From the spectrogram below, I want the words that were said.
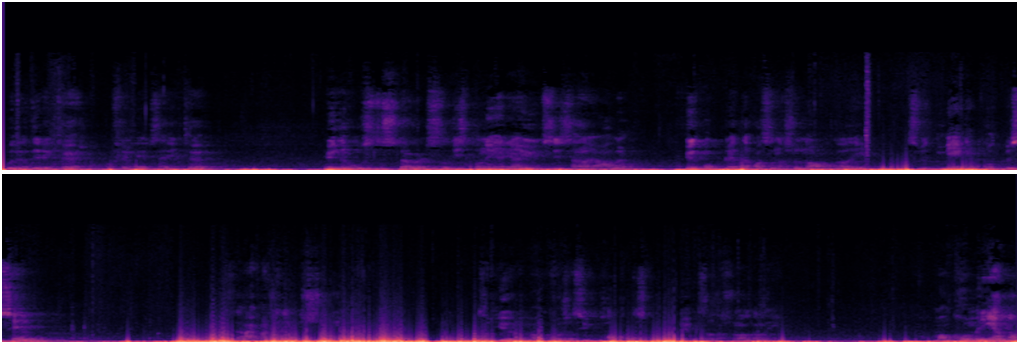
hvor hun er direktør, og fremdeles er direktør. Hun roste størrelse og disponering av utstillingsarealet. Hun opplevde altså Nasjonalgalleriet som et meget godt museum. Det er kanskje den visjonen som gjør at man får så sympatisk opplevelse av Nasjonalgalleriet. Man kommer igjen, da.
